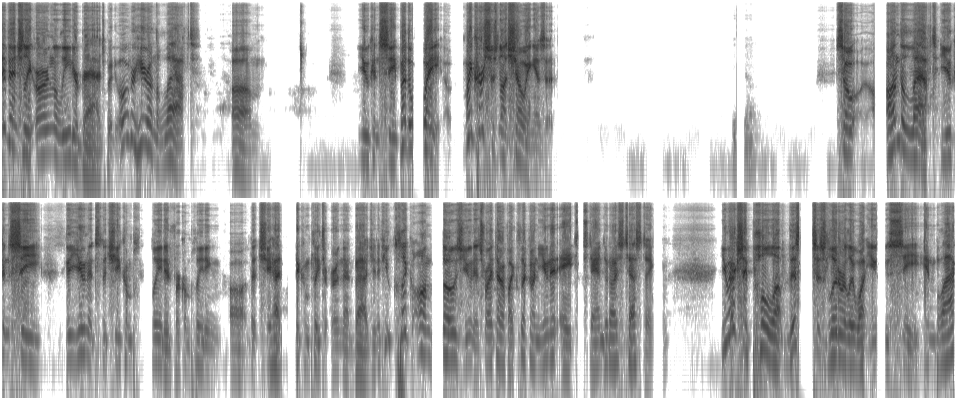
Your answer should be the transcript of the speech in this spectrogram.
eventually earn the leader badge, but over here on the left, um, you can see, by the way, my cursor's not showing, is it? So on the left, you can see the units that she completed for completing, uh, that she had to complete to earn that badge. And if you click on those units right there, if I click on Unit 8, Standardized Testing, you actually pull up, this is literally what you see. In black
